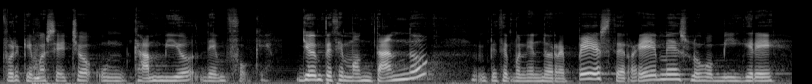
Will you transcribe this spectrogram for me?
porque hemos hecho un cambio de enfoque. Yo empecé montando, empecé poniendo RPs, CRMs, luego migré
